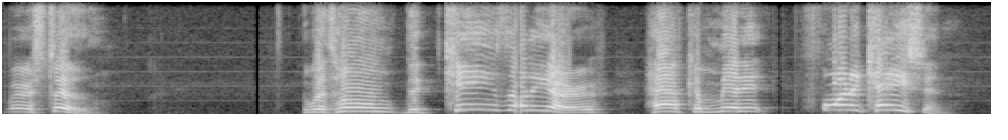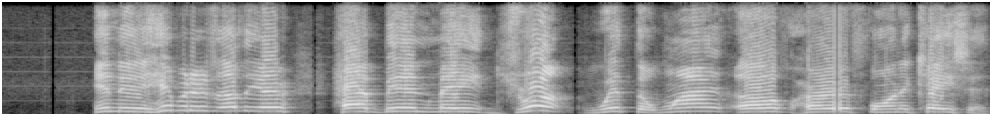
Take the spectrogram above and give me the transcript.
Verse 2 with whom the kings of the earth have committed fornication. And the inhibitors of the earth have been made drunk with the wine of her fornication.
